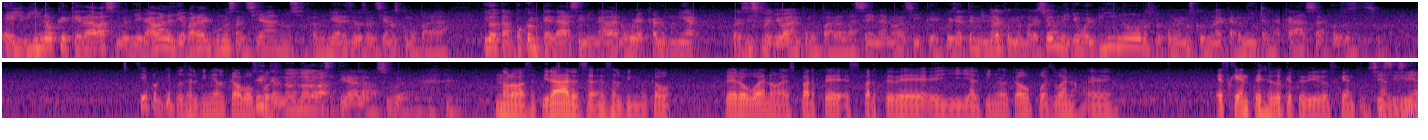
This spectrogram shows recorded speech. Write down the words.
el vino que quedaba se lo llegaban a llevar a algunos ancianos y familiares de los ancianos como para, digo, tampoco empedarse ni nada, no voy a calumniar, pero sí se lo llevaban como para la cena, ¿no? Así que pues ya terminó la conmemoración, me llevo el vino, nos lo comemos con una carnita en la casa, cosas así. Sí, porque pues al fin y al cabo, Sí, pues no, no lo vas a tirar a la basura. no lo vas a tirar, o sea, es al fin y al cabo. Pero bueno, es parte, es parte de, y al fin y al cabo, pues bueno, eh, es gente, es lo que te digo, es gente. Sí, sí, sí,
